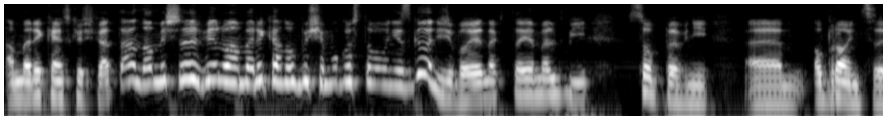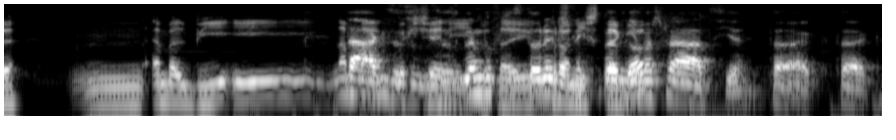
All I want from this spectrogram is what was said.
amerykańskiego świata. No myślę, że wielu Amerykanów by się mogło z tobą nie zgodzić, bo jednak tutaj MLB są pewni em, obrońcy MLB i na tak, bank ze, by ze chcieli względów tutaj historycznych tego. masz rację. Tak, tak.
